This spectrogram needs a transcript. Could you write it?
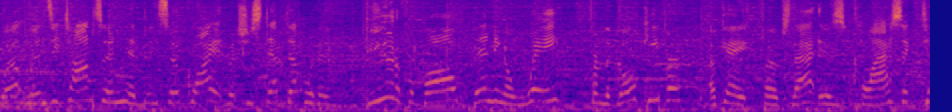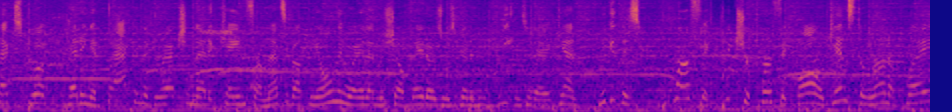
Well, Lindsey Thompson had been so quiet, but she stepped up with a beautiful ball, bending away from the goalkeeper. Okay, folks, that is classic textbook, heading it back in the direction that it came from. That's about the only way that Michelle Betos was going to be beaten today. Again, look at this perfect, picture-perfect ball against the run of play.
